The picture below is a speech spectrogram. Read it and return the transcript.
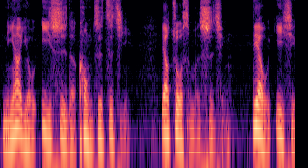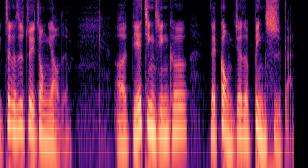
你要有意识的控制自己要做什么事情，你要有意识，这个是最重要的。呃，叠精神科在讲叫做病识感，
